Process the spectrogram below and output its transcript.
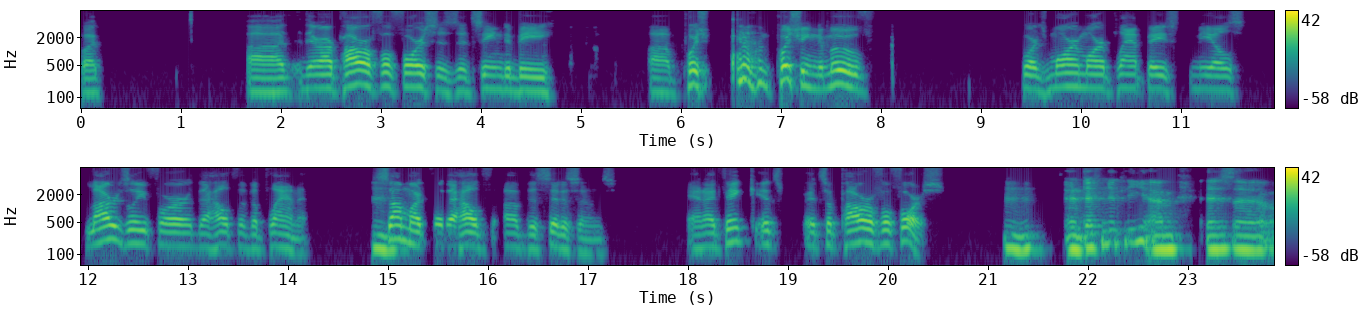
but uh, there are powerful forces that seem to be uh, push pushing to move towards more and more plant-based meals, largely for the health of the planet, mm. somewhat for the health of the citizens, and I think it's it's a powerful force. Mm-hmm. Uh, definitely. Um, there's uh,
